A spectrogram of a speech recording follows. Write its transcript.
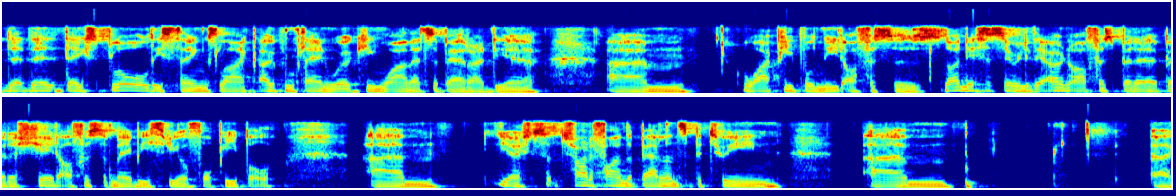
they, they, explore all these things like open plan working, why that's a bad idea, um, why people need offices, not necessarily their own office, but a but a shared office of maybe three or four people. Um, you know, try to find the balance between um, uh,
